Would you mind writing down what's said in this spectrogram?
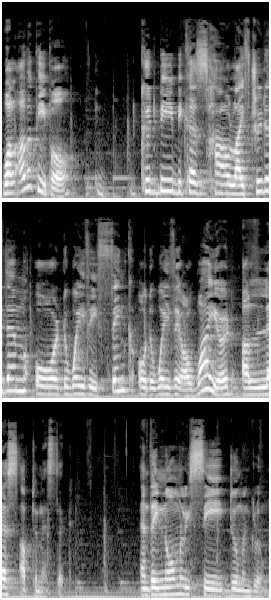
while other people could be because how life treated them or the way they think or the way they are wired are less optimistic. And they normally see doom and gloom.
